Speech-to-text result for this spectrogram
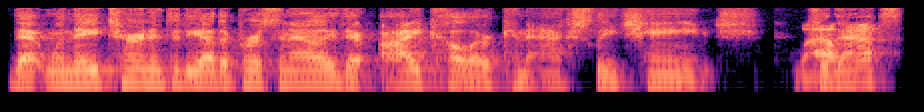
that when they turn into the other personality, their eye color can actually change. So that's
